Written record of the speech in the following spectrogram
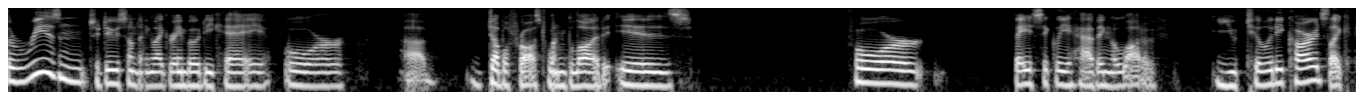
the reason to do something like Rainbow DK or uh, Double Frost One Blood is for basically having a lot of utility cards. Like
